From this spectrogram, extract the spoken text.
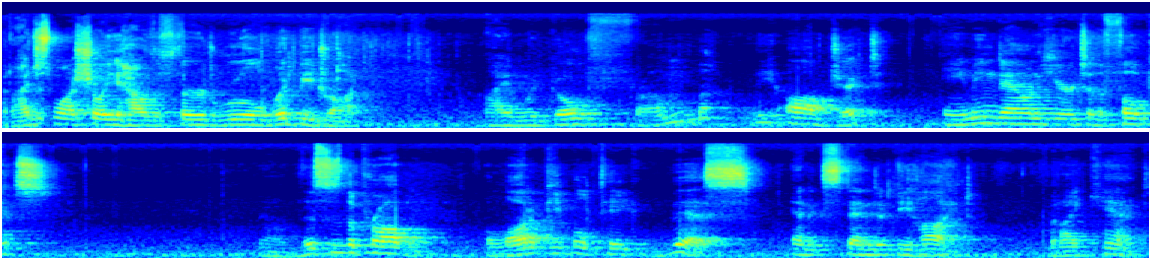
But I just want to show you how the third rule would be drawn. I would go from the object, aiming down here to the focus. Now this is the problem. A lot of people take this and extend it behind, but I can't.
